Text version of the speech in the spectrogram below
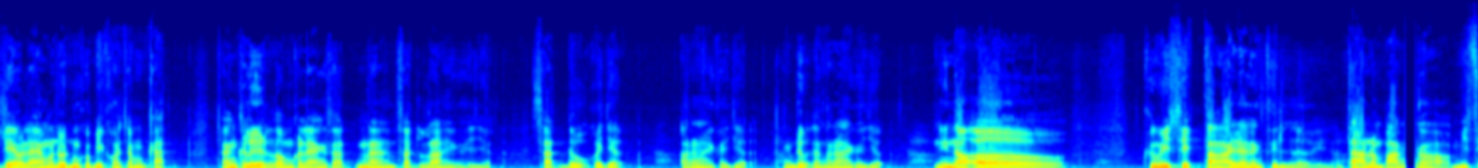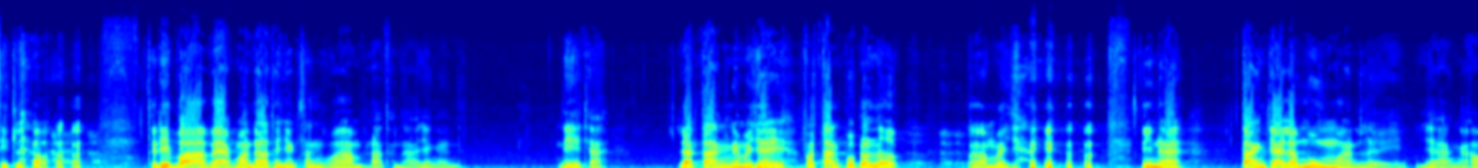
เรียวแรงมนุษย์มันก็มีข้อจำกัด ทั้งคลื่นลมกระแรงสัตว์น้ำสัตว์ร้ายก็เยอะ สัตว์ดุก็เยอะร้ายก็เยอะ ทั้งดุทั้งร้ายก็เยอะ นี่เนาะเออ คือมีสิทธิ์ตายได้ทั้งสิ้นเลย ตามลำพังก็มีสิทธิ์แล้วแต่ที่บาแบกมารดาท่านยังตั้งความปรารถนาอย่างนั้นนี่จ้ะแล้วตั้งเนี่ยไม่ใช่พอตั้งปุ๊บแล้วเลิก ไม่ใช่ นี่นะ ตั้งใจแล้วมุ่งมั่นเลย อย่างเอา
